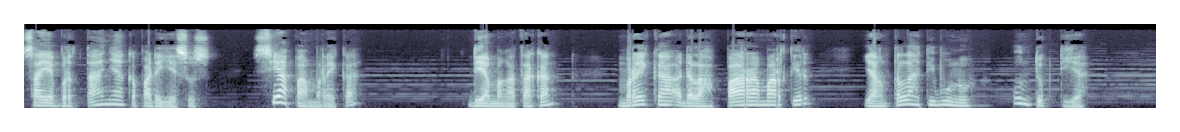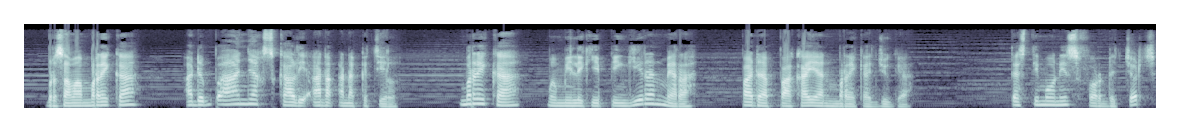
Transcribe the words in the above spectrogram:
saya bertanya kepada Yesus, "Siapa mereka?" Dia mengatakan, "Mereka adalah para martir yang telah dibunuh untuk Dia." Bersama mereka ada banyak sekali anak-anak kecil. Mereka memiliki pinggiran merah pada pakaian mereka juga. Testimonies for the Church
